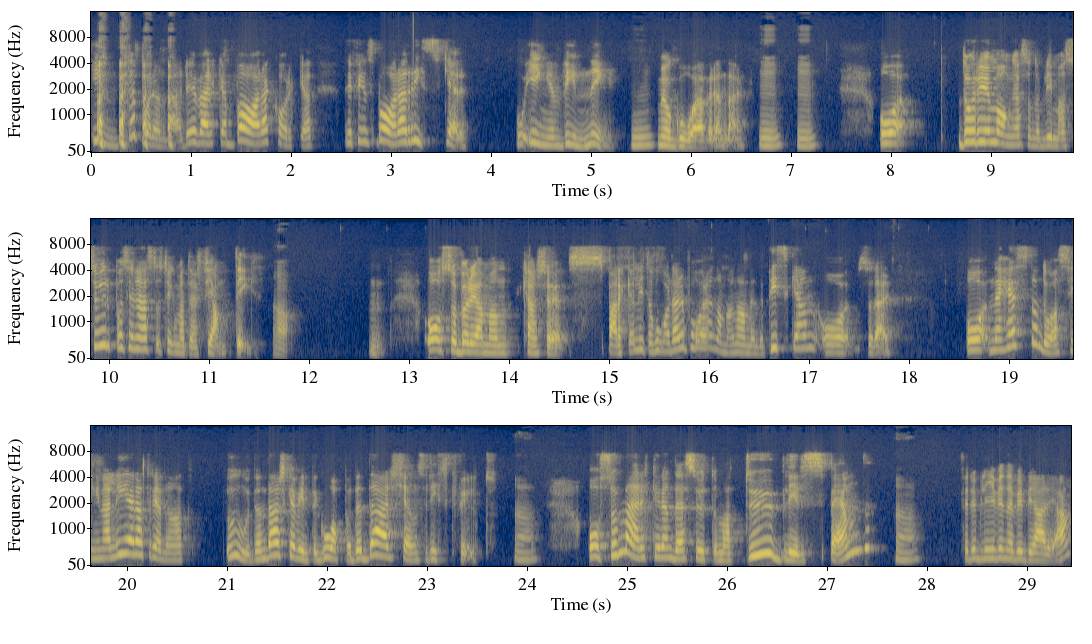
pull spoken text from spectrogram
inte på den där. Det verkar bara korkat. Det finns bara risker och ingen vinning Mm. med att gå över den där. Mm. Mm. Och då är det ju många som då blir man sur på sin häst och tycker man att den är fjantig. Ja. Och så börjar man kanske sparka lite hårdare på den om man använder piskan och sådär. Och när hästen då har signalerat redan att oh, den där ska vi inte gå på, det där känns riskfyllt. Ja. Och så märker den dessutom att du blir spänd, Ja. för det blir vi när vi blir arga.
